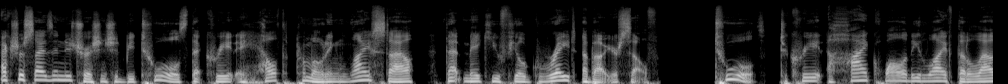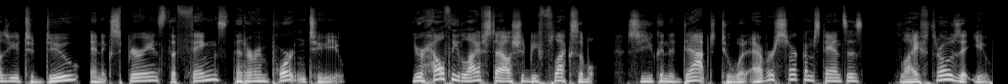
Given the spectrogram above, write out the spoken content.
Exercise and nutrition should be tools that create a health promoting lifestyle that make you feel great about yourself. Tools to create a high quality life that allows you to do and experience the things that are important to you. Your healthy lifestyle should be flexible so you can adapt to whatever circumstances life throws at you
